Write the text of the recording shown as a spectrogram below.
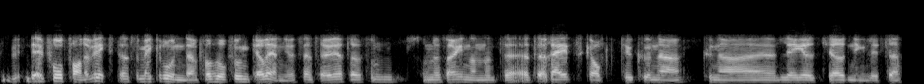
det är fortfarande växten som är grunden för hur funkar den ju. Sen så är detta som, som jag sa innan ett, ett redskap till att kunna, kunna lägga ut gödning lite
